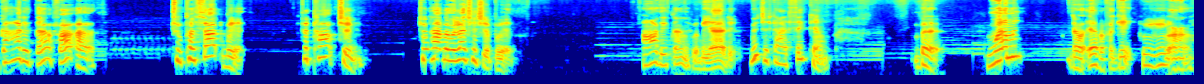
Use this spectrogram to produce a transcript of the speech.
God is there for us to consult with, to talk to, to have a relationship with. All these things will be added. We just got to seek Him. But women, don't ever forget who you are.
